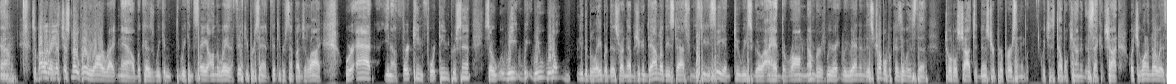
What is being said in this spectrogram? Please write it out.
Yeah. So by the way, let's just know where we are right now because we can we can say on the way to 50%, 50% by July. We're at, you know, 13, 14%. So we, we, we, we don't need to belabor this right now, but you can download these stats from the CDC. And two weeks ago, I had the wrong numbers. We, were, we ran into this trouble because it was the total shots administered per person, which is double counting the second shot. What you want to know is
